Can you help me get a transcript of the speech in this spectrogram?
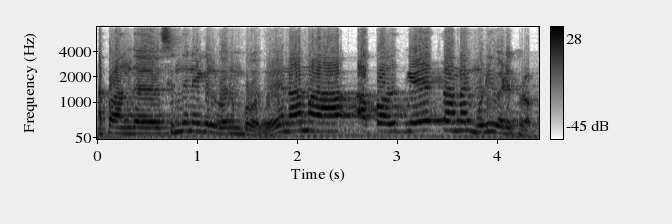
அப்போ அந்த சிந்தனைகள் வரும்போது நாம அப்போ அதுக்கு ஏற்ற மாதிரி முடிவு எடுக்கிறோம்.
